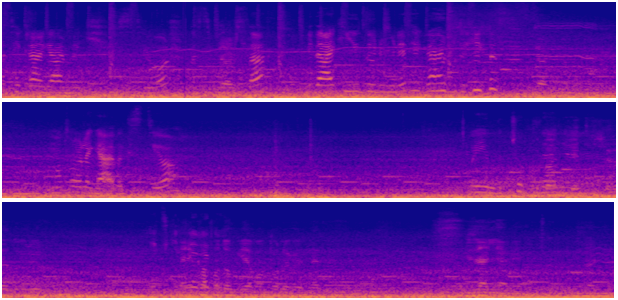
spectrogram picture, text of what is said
buralara. Tekrar gelmek istiyor nasip olursa. Bir dahaki yıl dönümüne tekrar buradayız. Motorla gelmek istiyor. Bayıldık. Çok güzel Buradan yani. yetkililere duyuruyorum. Beni Yetkililere de. Kapadokya'ya motorla gönderdi. Güzel yer yani. Çok güzel yer.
